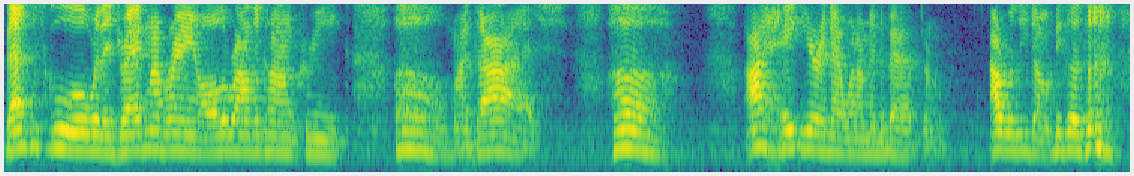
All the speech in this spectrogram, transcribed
back to school where they drag my brain all around the concrete. Oh my gosh. Oh, I hate hearing that when I'm in the bathroom. I really don't because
